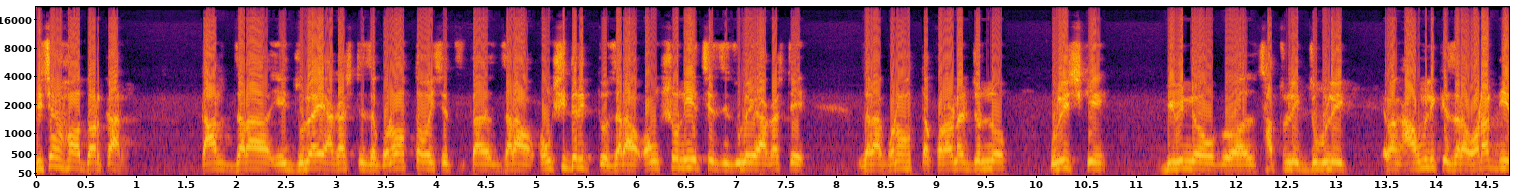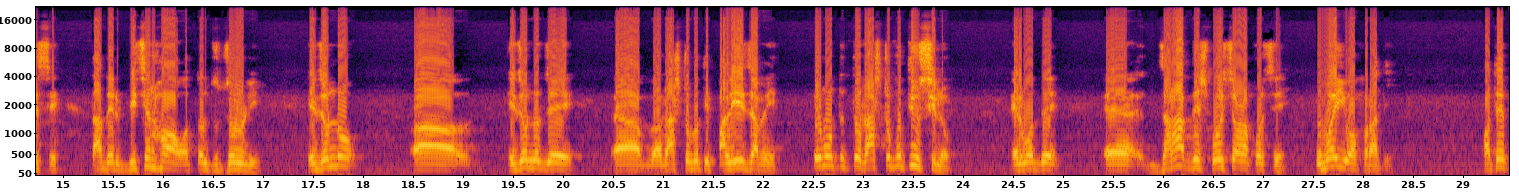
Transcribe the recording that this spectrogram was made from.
বিচার হওয়া দরকার তার যারা এই জুলাই আগস্টে যে গণহত্যা হয়েছে যারা অংশীদারিত্ব, যারা অংশ নিয়েছে যে জুলাই আগস্টে যারা গণহত্যা করানোর জন্য পুলিশকে বিভিন্ন ছাত্রলীগ, যুবলীগ এবং আওয়ামী লীগকে যারা অর্ডার দিয়েছে, তাদের বিচার হওয়া অত্যন্ত জরুরি। এজন্য এজন্য যে রাষ্ট্রপতি পালিয়ে যাবে, এর মধ্যে তো রাষ্ট্রপতিও ছিল। এর মধ্যে যারা দেশ পরিচালনা করছে, উভয়ই অপরাধী। অতএব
